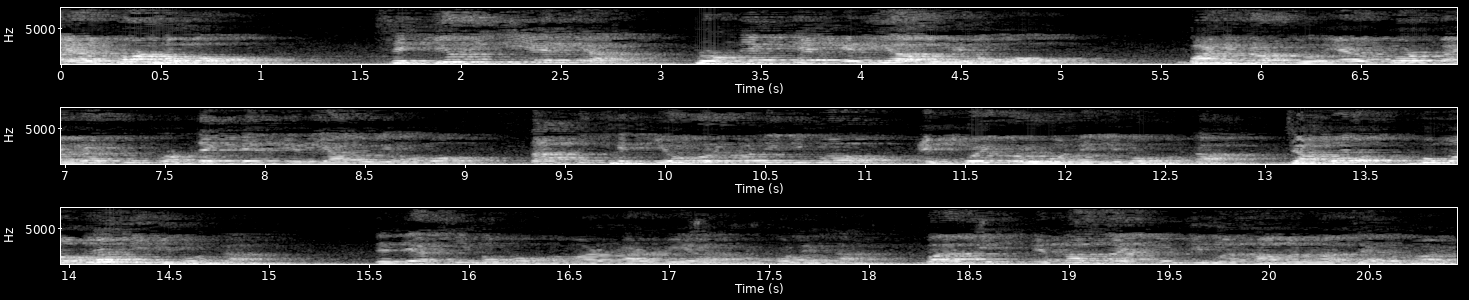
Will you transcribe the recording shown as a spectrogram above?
এয়াৰপৰ্ট হ'ব ছেকিউৰিটি এৰিয়া প্ৰটেক্টেড এৰিয়া বুলি হ'ব বাহিৰতটো এয়াৰপৰ্ট বাহিৰতটো প্ৰটেক্টেড এৰিয়া বুলি হ'ব তাততো খেতিও কৰিব নিদিব একোৱেই কৰিব নিদিব তাত যাব সোমাবও নিদিব তাত তেতিয়া কি হ'ব আমাৰ কাৰ্বি সকলে তাত বা এটা চাইডটো ডিমাচা মানুহ আছে বোধহয়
